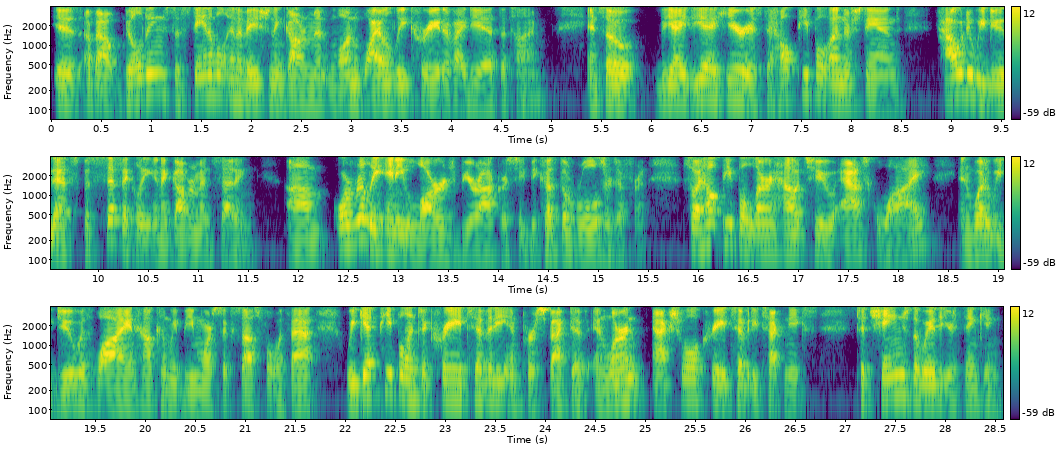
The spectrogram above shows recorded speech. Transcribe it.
is about building sustainable innovation in government, one wildly creative idea at the time. And so the idea here is to help people understand how do we do that specifically in a government setting um, or really any large bureaucracy because the rules are different. So I help people learn how to ask why and what do we do with why and how can we be more successful with that. We get people into creativity and perspective and learn actual creativity techniques to change the way that you're thinking.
